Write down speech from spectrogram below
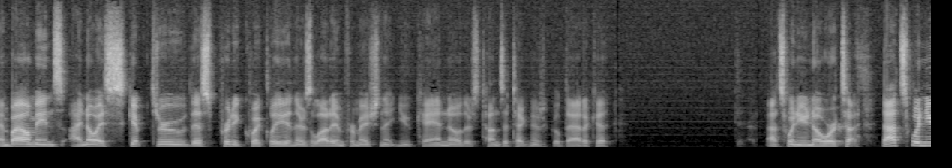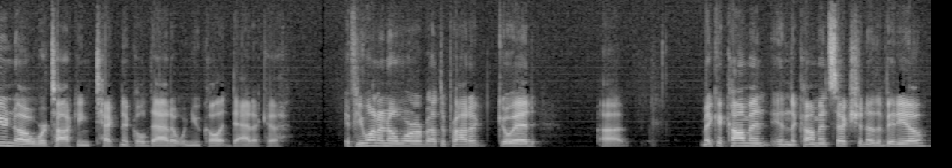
And by all means, I know I skipped through this pretty quickly and there's a lot of information that you can know. There's tons of technical data. That's when you know we're that's when you know we're talking technical data when you call it Datica. If you want to know more about the product, go ahead, uh, make a comment in the comment section of the video.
